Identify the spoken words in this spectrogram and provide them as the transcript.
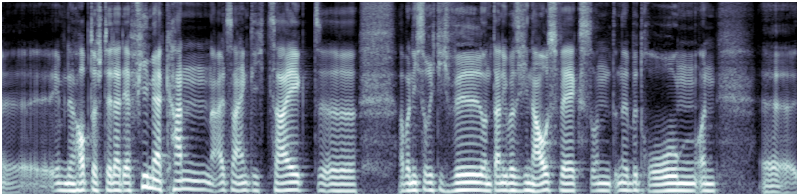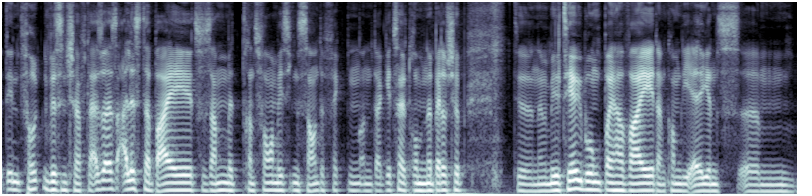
äh, eben den Hauptdarsteller, der viel mehr kann, als er eigentlich zeigt, äh, aber nicht so richtig will und dann über sich hinauswächst und eine Bedrohung und äh, den verrückten Wissenschaftler. Also da ist alles dabei, zusammen mit transformermäßigen Soundeffekten. Und da geht es halt drum, eine Battleship, eine Militärübung bei Hawaii, dann kommen die Aliens. Ähm,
